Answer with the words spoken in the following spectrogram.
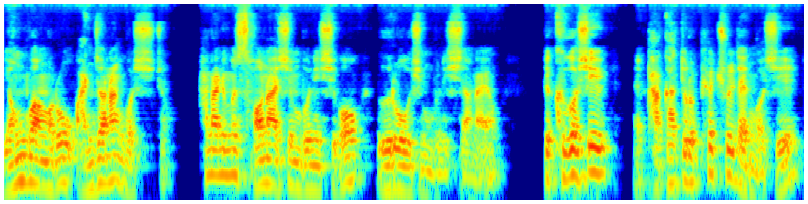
영광으로 완전한 것이죠. 하나님은 선하신 분이시고 의로우신 분이시잖아요. 그것이 바깥으로 표출된 것이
